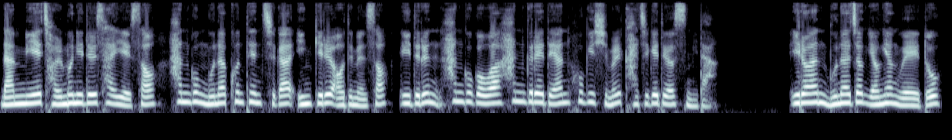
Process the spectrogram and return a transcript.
남미의 젊은이들 사이에서 한국 문화 콘텐츠가 인기를 얻으면서 이들은 한국어와 한글에 대한 호기심을 가지게 되었습니다. 이러한 문화적 영향 외에도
